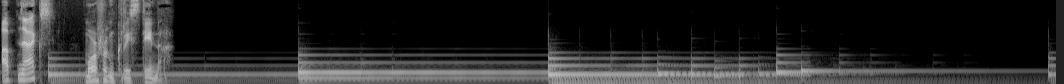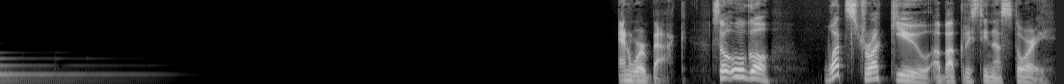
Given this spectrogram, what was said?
Up next, more from Cristina. And we're back. So, Hugo, what struck you about Cristina's story?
